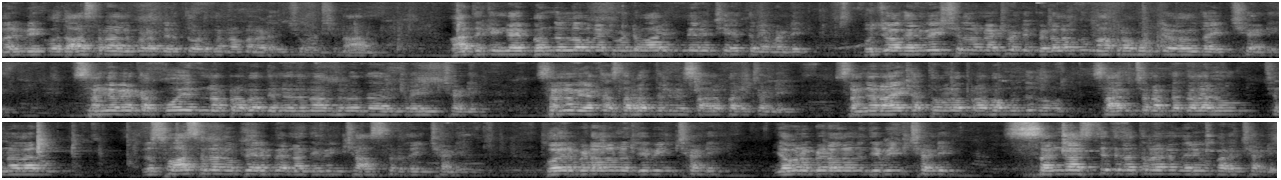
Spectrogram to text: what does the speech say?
మరి మీకు దాసరాలను కూడా మీరు తోడుకొని రమ్మని అడుగుచూ వచ్చినాను ఆర్థికంగా ఇబ్బందుల్లో ఉన్నటువంటి వారికి మీరు చేతనివ్వండి. ఉద్యోగ అన్వేషణలో ఉన్నటువంటి బిడ్డలకు మా ప్రభు ఉద్యోగాలు దయచేయండి. సంఘం యొక్క కోరిన నా ప్రభ దినదినాభివృద్ధాలు గ్రహించండి. సంఘం యొక్క సరిహద్దులు విశాలపరచండి. సంఘ నాయకత్వంలో ప్రభ ముందుకు సాగుతున్న పెద్దలను చిన్నలను విశ్వాసులను పేరు పేరున దీవించి ఆశీర్వదించండి. కోరి బిడలను దీవించండి. యవన బిడలను దీవించండి. సంఘ స్థితిగతులను మెరుగుపరచండి.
